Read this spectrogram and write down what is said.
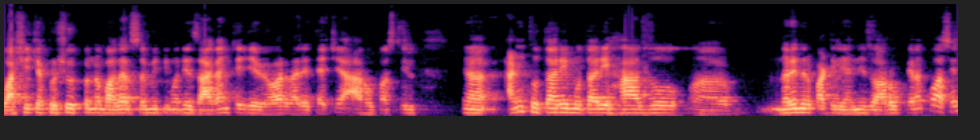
वाशीच्या कृषी उत्पन्न बाजार समितीमध्ये जागांचे जे व्यवहार झाले त्याचे आरोप असतील. आणि तुतारी मुतारी हा जो नरेंद्र पाटील यांनी जो आरोप केला तो असेल.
